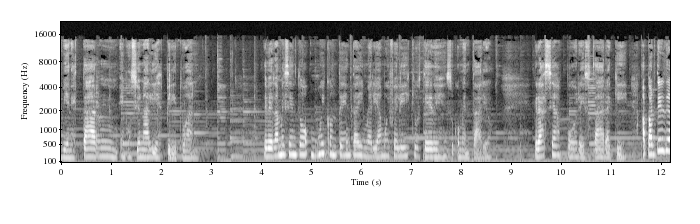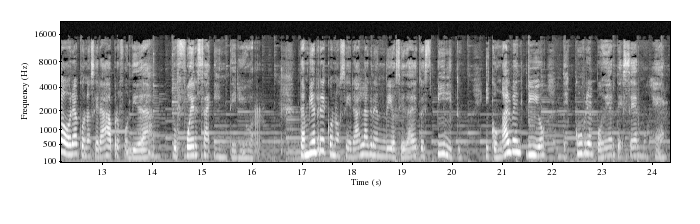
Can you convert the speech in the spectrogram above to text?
bienestar emocional y espiritual. De verdad me siento muy contenta y me haría muy feliz que ustedes en su comentario. Gracias por estar aquí. A partir de ahora conocerás a profundidad tu fuerza interior. También reconocerás la grandiosidad de tu espíritu y con albedrío descubre el poder de ser mujer.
